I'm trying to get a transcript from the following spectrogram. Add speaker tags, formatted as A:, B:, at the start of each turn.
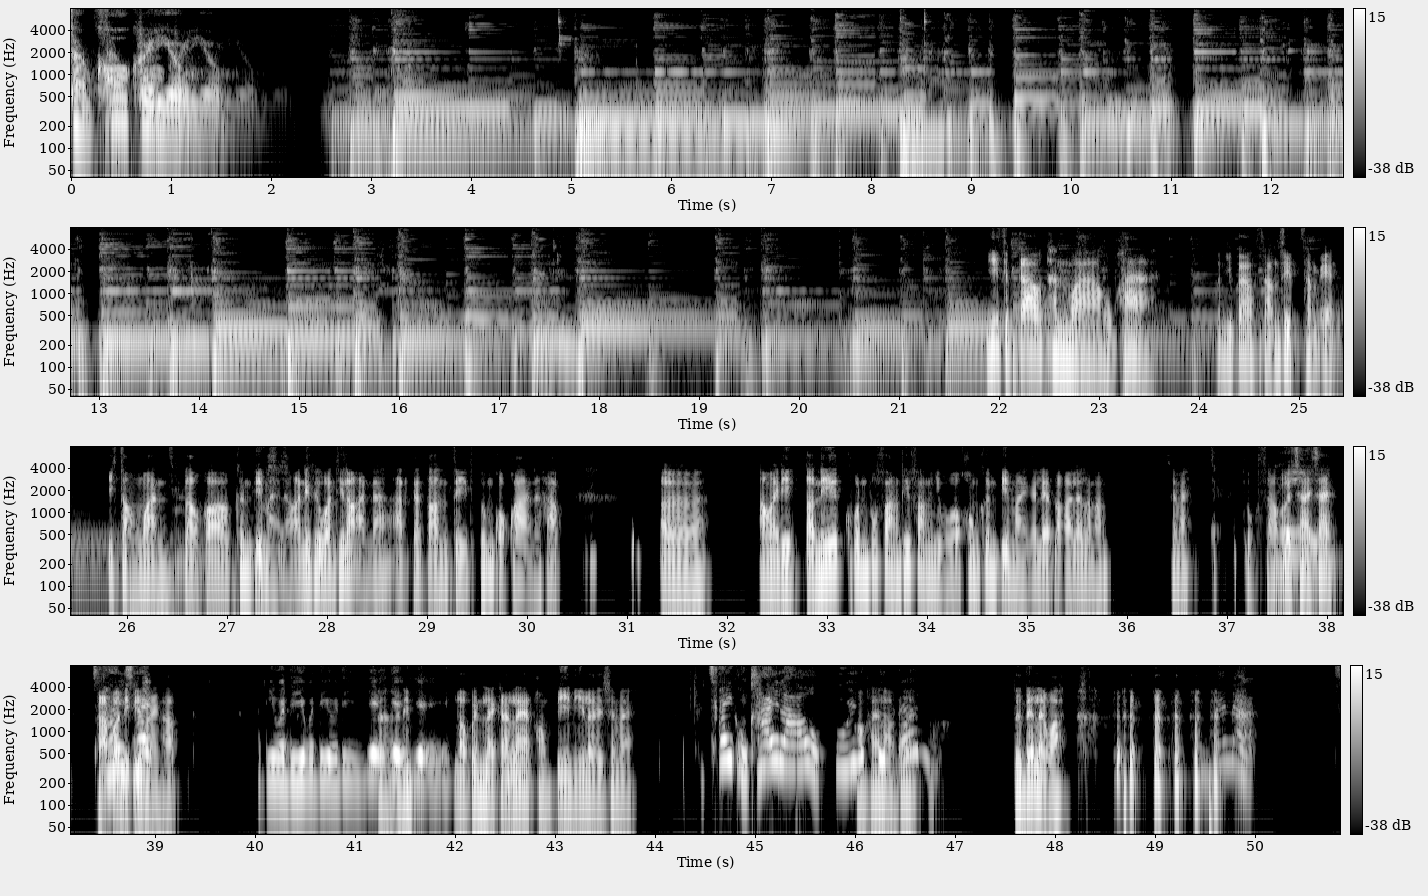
A: สามข้อครดิโอ
B: ยี่สิบเก้าธันวาหกห้ายี่สิบเก้าสามสิบสามเอ็ด อีกสองวันเราก็ขึ้นปีใหม่แล้ว อันนี้คือวันที่เราอัดนะ อัดกันตอนสี่ทุ่มกว่าๆนะครับ เออเอาไงดี ตอนนี้คุณผู้ฟังที่ฟังอยู่ก็คงขึ้นปีใหม่กันเรียบร้อยแล้วละมั้งใช่ไหมสุกร์เสาร์เออใช่ใช่ครับ
C: ใช่
B: วันดีปี
C: ใช่
B: ใหม่ครับ
C: สวัสดีสวัสดีสวัสดีสวัสดีเย่
B: เออ
C: เย่
B: อันนี้
C: เย่
B: เราเป็นรายการแรกของปีนี้เลยใช่ไหม
C: ใช่ของค่ายเราอุ้ย
B: ของค่ายเราด้วย
C: ตื่นเต้น
B: ตื่นเต้นอะไรวะ
C: ตื่นเต้นอะ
